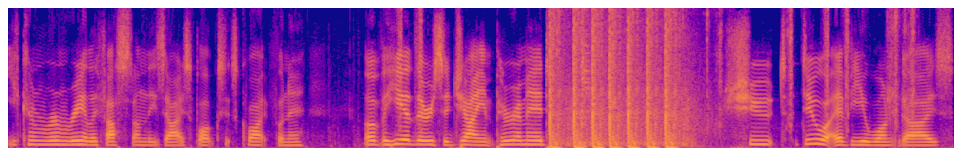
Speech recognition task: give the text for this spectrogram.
you can run really fast on these ice blocks. It's quite funny. Over here there is a giant pyramid. Shoot, do whatever you want, guys.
